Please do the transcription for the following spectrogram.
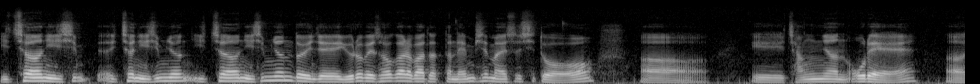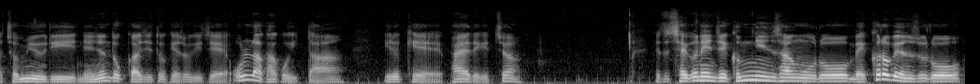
2020 2020년 2020년도 이제 유럽에서 허가를 받았던 SC도 어, 이 작년 올해 어, 점유율이 내년도까지도 계속 이제 올라가고 있다. 이렇게 봐야 되겠죠. 그래서 최근에 이제 금리 인상으로 매크로 변수로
